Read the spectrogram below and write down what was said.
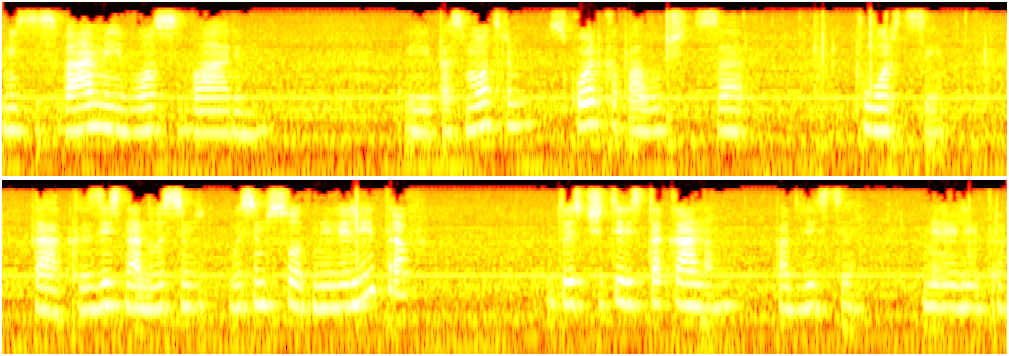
вместе с вами его сварим. И посмотрим, сколько получится порций. Так, здесь надо 800 миллилитров, то есть 4 стакана по 200 миллилитров.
